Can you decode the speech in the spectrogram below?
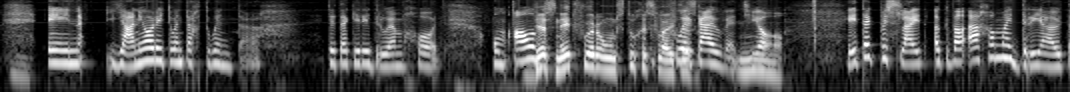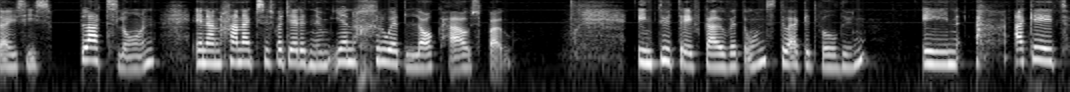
Hmm. In Januarie 2020 het ek hierdie droom gehad om al Dis net voor ons toegesluit voor is voor Covid, mm. ja. Het ek besluit ek wil ek gaan my drie houthuisies platslaan en dan gaan ek soos wat jy dit noem een groot lock house bou. En toe tref Covid ons toe ek dit wil doen. En ek het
